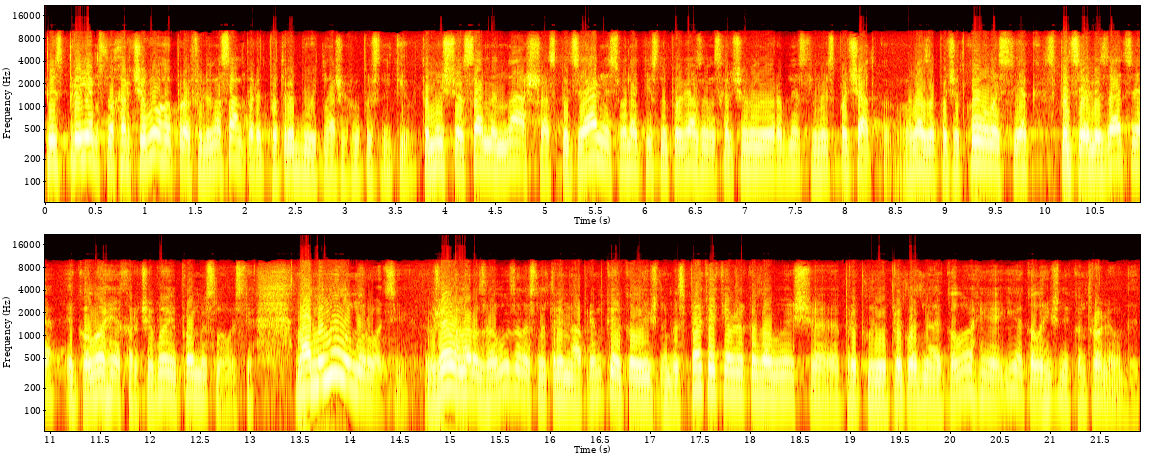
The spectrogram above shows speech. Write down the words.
підприємства харчового профілю насамперед потребують наших випускників, тому що саме наша спеціальність вона тісно пов'язана з харчовим виробництвом спочатку. Вона започатковувалася як спеціалізація екологія харчової промисловості. Ну а минулому році вже вона розгалузилась на три напрямки: екологічна безпека, як я вже казав вище, прикладна екологія і екологічний контроль аудит.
